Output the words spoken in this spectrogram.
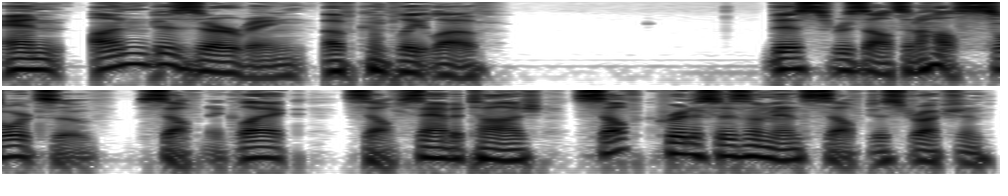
and undeserving of complete love. This results in all sorts of self neglect, self sabotage, self criticism, and self destruction.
